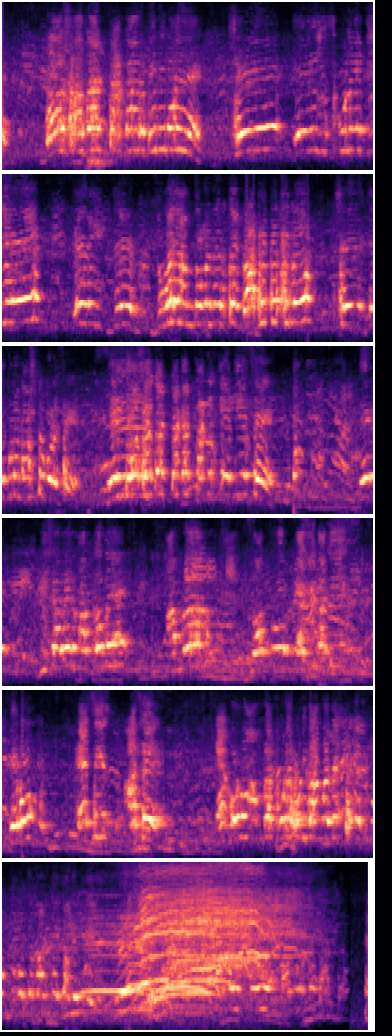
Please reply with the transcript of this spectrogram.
দশ হাজার টাকার বিনিময়ে সে এই স্কুলে গিয়ে এই যে জুলাই আন্দোলনের যে গ্রাফিতি ছিল, সে এগুলো নষ্ট করেছে। এই দশ হাজার টাকা তাকে কে দিয়েছে? বিচারের মাধ্যমে আমরা যত ফ্যাসিবাদী এবং ফ্যাসিস্ট আছে এখনও আমরা পুরোপুরি বাংলাদেশ থেকে বিলুপ্ত করতে পারি নাই তাদেরকে।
